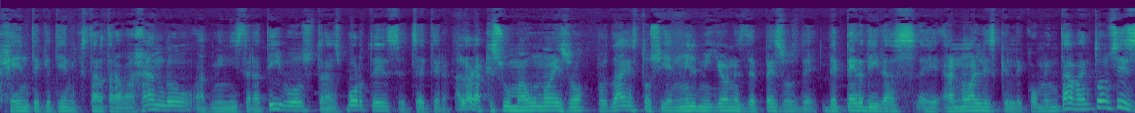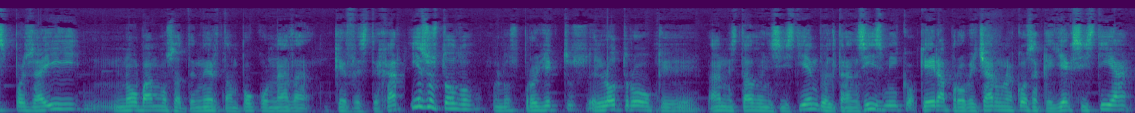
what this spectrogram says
gente que tiene que estar trabajando, administrativos, transportes, etcétera. A la hora que suma uno eso, pues da estos 100 mil millones de pesos de, pérdidas eh, anuales que le comentaba. Entonces, pues ahí no vamos a tener tampoco nada que festejar. Y eso es todo, los proyectos. El otro que han estado insistiendo, el transísmico, que era aprovechar una cosa que ya existía.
